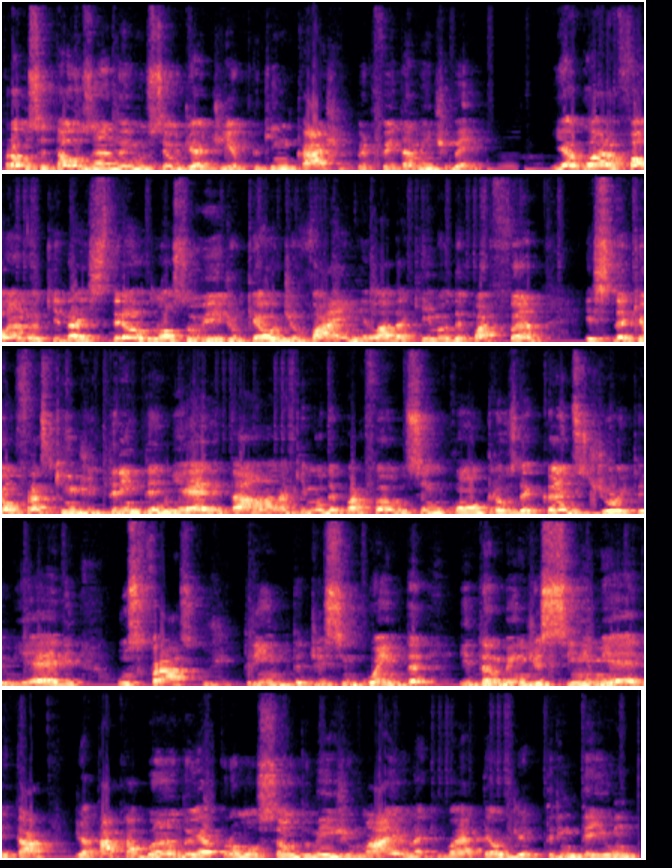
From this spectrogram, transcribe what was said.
para você estar tá usando aí no seu dia a dia, porque encaixa perfeitamente bem. E agora falando aqui da estrela do nosso vídeo, que é o Divine, lá da Camel de Parfum, esse daqui é um frasquinho de 30ml, tá? Lá na Quimo de Parfum você encontra os decantes de 8ml, os frascos de 30, de 50 e também de 100ml, tá? Já tá acabando aí a promoção do mês de maio, né? Que vai até o dia 31,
